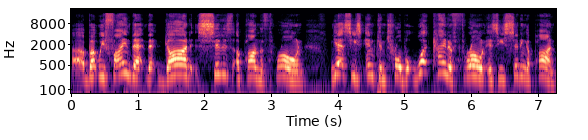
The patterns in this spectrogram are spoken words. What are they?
Uh, but we find that, that God sitteth upon the throne. Yes, he's in control, but what kind of throne is he sitting upon?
